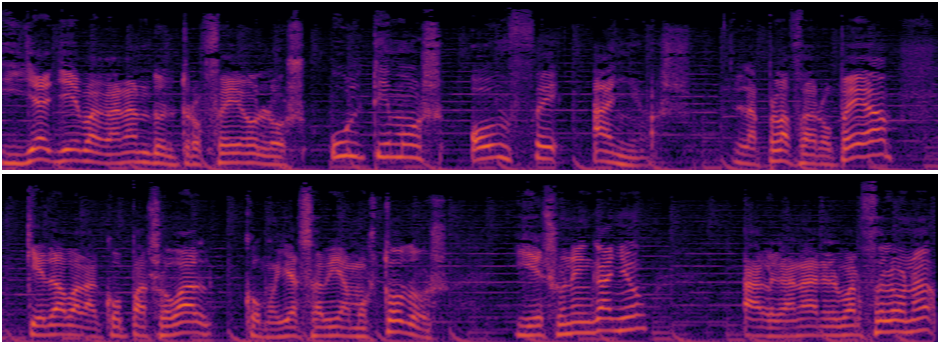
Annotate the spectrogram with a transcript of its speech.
y ya lleva ganando el trofeo los últimos 11 años. La plaza europea, que daba la Copa Sobal, como ya sabíamos todos, y es un engaño, al ganar el Barcelona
